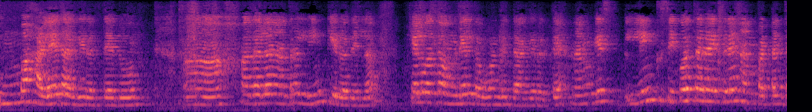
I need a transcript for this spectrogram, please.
ತುಂಬಾ ಹಳೇದಾಗಿರುತ್ತೆ ಅದು. ಅದೆಲ್ಲ ನನ್ನ ಹತ್ರ ಲಿಂಕ್ ಇರೋದಿಲ್ಲ. ಕೆಲವೊಂದು ಅಂಗಡಿಯಲ್ಲಿ ತಗೊಂಡಿದ್ದಾಗಿರುತ್ತೆ. ನನಗೆ ಲಿಂಕ್ ಸಿಗೋ ತರ ಇದ್ರೆ ನಾನು ಪಟ್ಟಂತ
